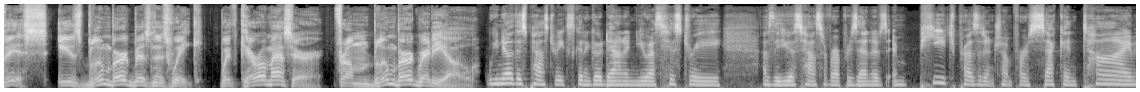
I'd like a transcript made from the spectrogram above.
This is Bloomberg Business Week with Carol Massar from Bloomberg Radio. We know this past week is going to go down in U.S. history as the U.S. House of Representatives impeach President Trump for a second time,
